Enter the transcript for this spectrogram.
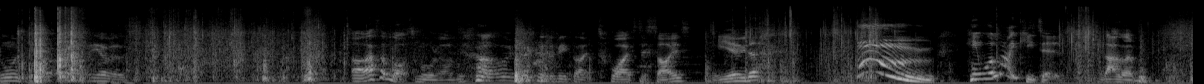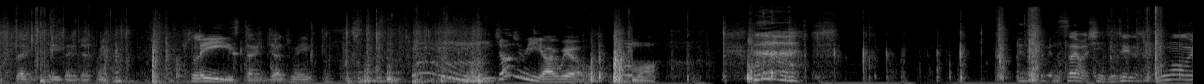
Almost forgot about the others. Oh, that's a lot smaller. I was expecting it to be like twice the size. Yoda. Mmm! He will like it. is. That's a. Don't, please don't judge me. Please don't judge me. Hmm, judge me, I will. More. it would have been so much easier to do this with more.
